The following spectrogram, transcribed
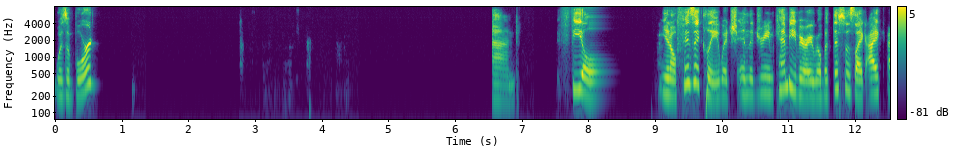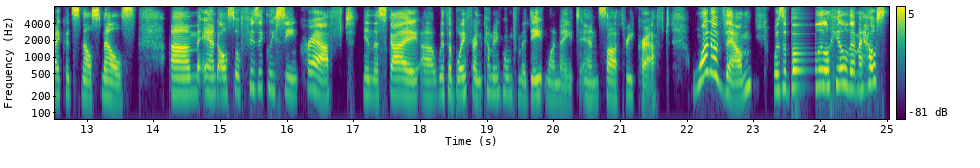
was aboard. And feel you know physically which in the dream can be very real but this was like i, I could smell smells um, and also physically seeing craft in the sky uh, with a boyfriend coming home from a date one night and saw three craft one of them was above a little hill that my house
